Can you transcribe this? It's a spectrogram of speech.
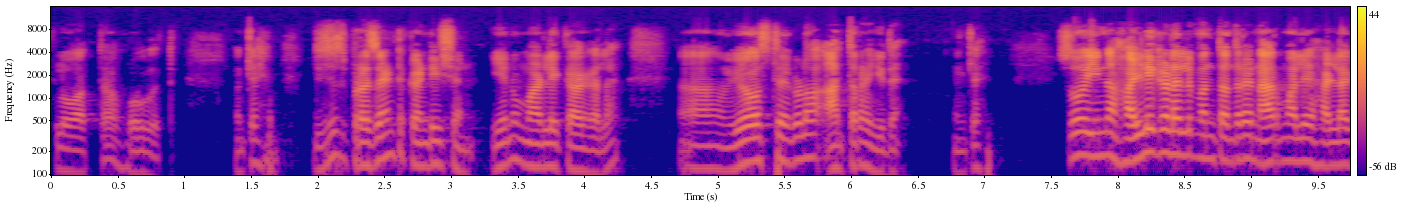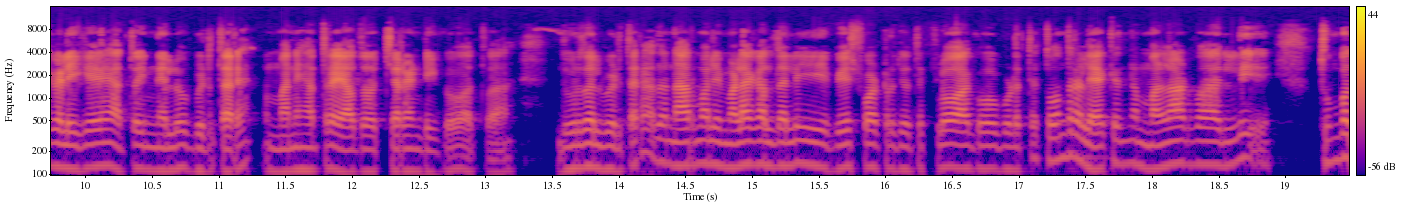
ಫ್ಲೋ ಆಗ್ತಾ ಹೋಗುತ್ತೆ. Okay this is present condition ಏನು ಮಾಡಲಿಕ್ಕಾಗಲ್ಲ. ವ್ಯವಸ್ಥೆಗಳು ಆ ಥರ ಇದೆ. ಓಕೆ ಸೊ ಇನ್ನು ಹಳ್ಳಿಗಳಲ್ಲಿ ಬಂತಂದ್ರೆ ನಾರ್ಮಲಿ ಹಳ್ಳಗಳಿಗೆ ಅಥವಾ ಇನ್ನೆಲ್ಲೂ ಬಿಡ್ತಾರೆ. ಮನೆ ಹತ್ರ ಯಾವುದೋ ಚರಂಡಿಗೋ ಅಥವಾ ದೂರದಲ್ಲಿ ಬಿಡ್ತಾರೆ. ಅದು ನಾರ್ಮಲಿ ಮಳೆಗಾಲದಲ್ಲಿ ವೇಸ್ಟ್ ವಾಟರ್ ಜೊತೆ ಫ್ಲೋ ಆಗಿ ಹೋಗ್ಬಿಡುತ್ತೆ. ತೊಂದರೆ ಇಲ್ಲ ಯಾಕಂದ್ರೆ ಮಲೆನಾಡಲ್ಲಿ ತುಂಬಾ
